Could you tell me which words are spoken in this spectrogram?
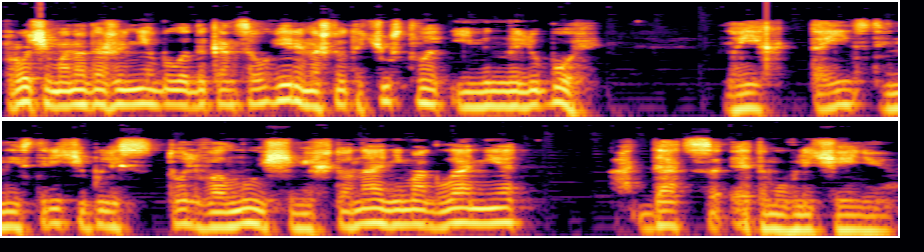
Впрочем, она даже не была до конца уверена, что это чувство именно любовь. Но их таинственные встречи были столь волнующими, что она не могла не отдаться этому влечению.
